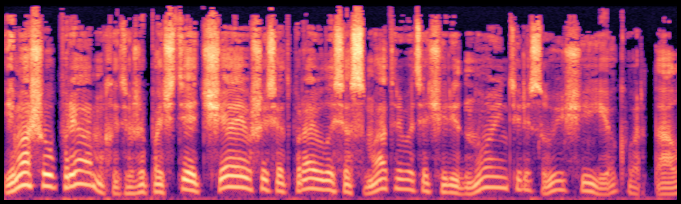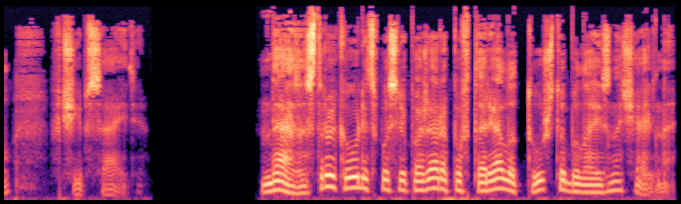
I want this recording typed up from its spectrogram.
И Маша упрямо, хоть уже почти отчаявшись, отправилась осматривать очередной интересующий ее квартал в Чипсайде. Да, застройка улиц после пожара повторяла ту, что была изначально,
